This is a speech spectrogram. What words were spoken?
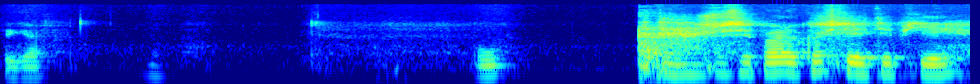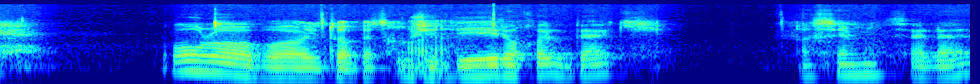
fais gaffe. Où? Je sais pas, le coffre il a été pillé. Oh là, bah, ils doivent être. J'ai euh, des le rollback. Ça assez lag.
